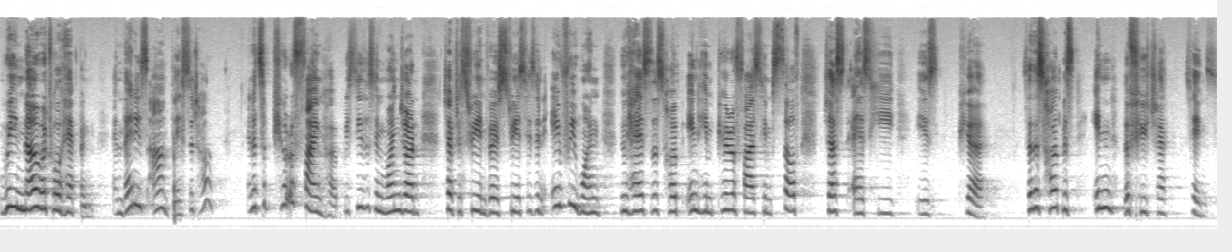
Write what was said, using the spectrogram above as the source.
We know it will happen. And that is our blessed hope. And it's a purifying hope. We see this in 1 John chapter 3 and verse 3. It says, And everyone who has this hope in him purifies himself just as he is pure. So this hope is in the future tense.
